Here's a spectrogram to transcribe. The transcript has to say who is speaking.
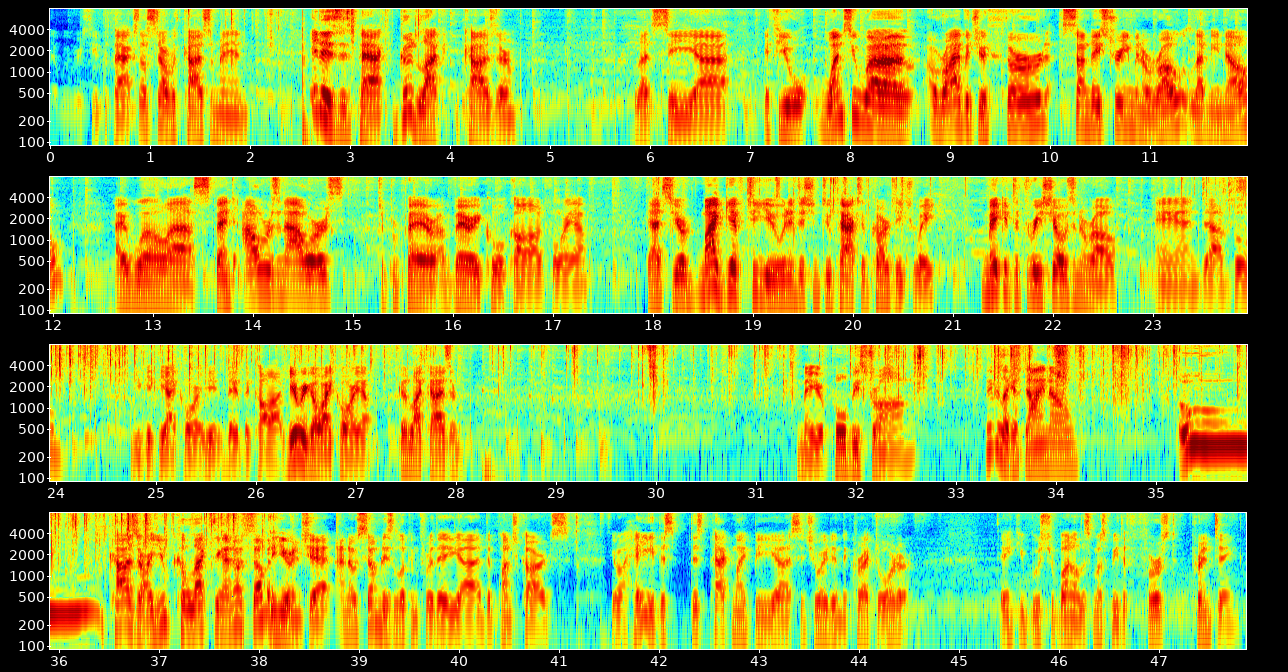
Speaker 1: that we received the packs. Let's start with Kaiser Man. It is his pack. Good luck, Kaiser. Let's see. Uh, if you once you uh, arrive at your third Sunday stream in a row, let me know. I will uh, spend hours and hours to prepare a very cool call out for you. That's your my gift to you. In addition to packs of cards each week, make it to three shows in a row, and uh, boom, you get the Ikoria, the, the call out. Here we go, Ikoria. Good luck, Kaiser. May your pull be strong. Maybe like a dino. Ooh, Kaiser, are you collecting? I know somebody here in chat. I know somebody's looking for the uh, the punch cards. You go, hey, this this pack might be uh, situated in the correct order. Thank you, Booster Bundle. This must be the first printing.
